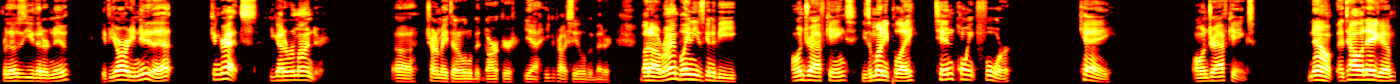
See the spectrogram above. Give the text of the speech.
For those of you that are new, if you already knew that, congrats. You got a reminder. Uh, try to make that a little bit darker. Yeah, you can probably see a little bit better. But uh, Ryan Blaney is going to be on DraftKings. He's a money play, 10.4 K on DraftKings. Now, at Talladega,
